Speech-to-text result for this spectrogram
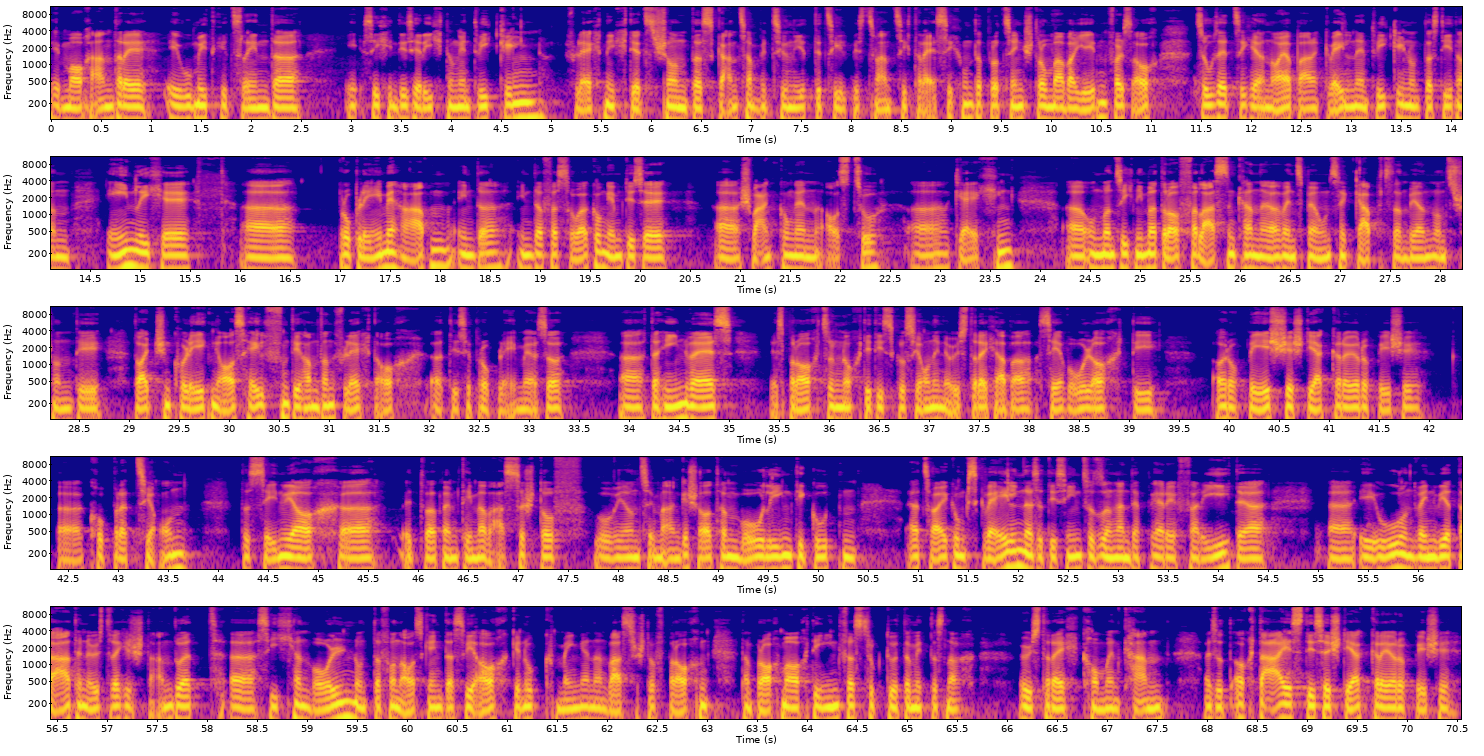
eben auch andere EU-Mitgliedsländer sich in diese Richtung entwickeln. Vielleicht nicht jetzt schon das ganz ambitionierte Ziel bis 2030 100 Prozent Strom, aber jedenfalls auch zusätzliche erneuerbare Quellen entwickeln und dass die dann ähnliche äh, Probleme haben in der, in der Versorgung, eben diese äh, Schwankungen auszugleichen. Äh, und man sich nicht mehr darauf verlassen kann, naja, wenn es bei uns nicht klappt, dann werden uns schon die deutschen Kollegen aushelfen, die haben dann vielleicht auch äh, diese Probleme. Also äh, der Hinweis, es braucht so noch die Diskussion in Österreich, aber sehr wohl auch die europäische, stärkere europäische Kooperation. Das sehen wir auch äh, etwa beim Thema Wasserstoff, wo wir uns immer angeschaut haben, wo liegen die guten Erzeugungsquellen, also die sind sozusagen an der Peripherie der äh, EU und wenn wir da den österreichischen Standort äh, sichern wollen und davon ausgehen, dass wir auch genug Mengen an Wasserstoff brauchen, dann brauchen wir auch die Infrastruktur, damit das nach Österreich kommen kann. Also auch da ist diese stärkere europäische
